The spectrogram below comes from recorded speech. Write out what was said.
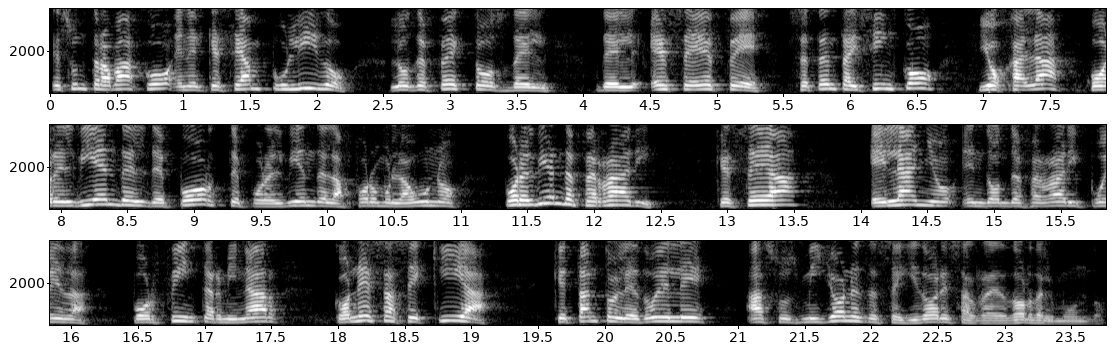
es un trabajo en el que se han pulido los defectos del, del SF75 y ojalá por el bien del deporte, por el bien de la Fórmula 1, por el bien de Ferrari, que sea el año en donde Ferrari pueda por fin terminar con esa sequía que tanto le duele a sus millones de seguidores alrededor del mundo.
